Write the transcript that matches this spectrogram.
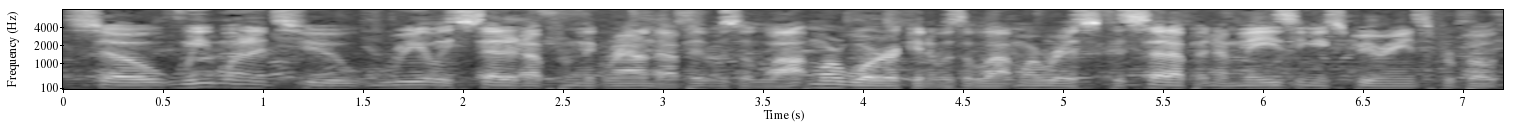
so we wanted to really set it up from the ground up. It was a lot more work and it was a lot more risk to set up an amazing experience for both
